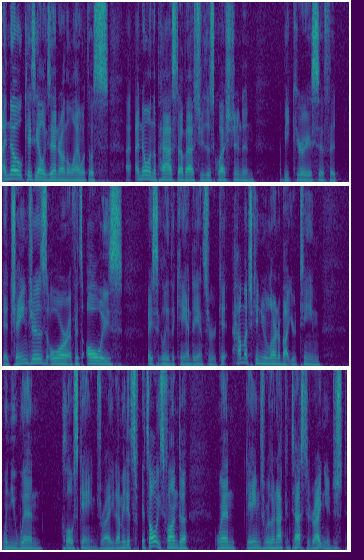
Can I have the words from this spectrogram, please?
I know Casey Alexander on the line with us. I, I know in the past I've asked you this question, and I'd be curious if it, it changes or if it's always basically the canned answer. Can, how much can you learn about your team when you win close games? Right? I mean, it's it's always fun to win games where they're not contested, right? And you just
